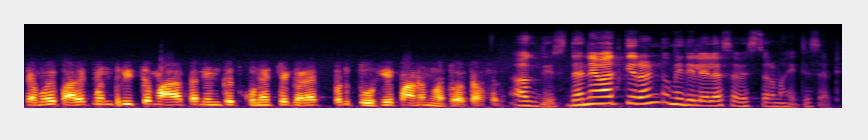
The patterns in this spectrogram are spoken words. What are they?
त्यामुळे पालकमंत्रीचं माळ आता नेमकं कोणाच्या गळ्यात पडतो हे पाहणं महत्वाचं असेल. अगदीच. धन्यवाद किरण. तुम्ही दिलेल्या सविस्तर माहितीसाठी.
